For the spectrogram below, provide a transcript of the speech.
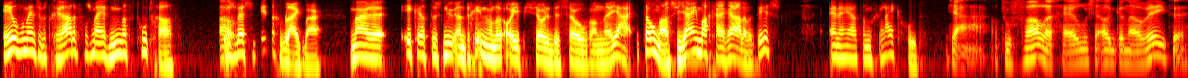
Heel veel mensen hebben het geraden. Volgens mij heeft niemand het goed gehad. Dat was oh. best pittig blijkbaar. Maar uh, ik had dus nu aan het begin van de episode dus zo van... ja, Thomas, jij mag gaan raden wat het is. En hij had hem gelijk goed. Ja, wat toevallig, hè? Hoe zou ik dat nou weten?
